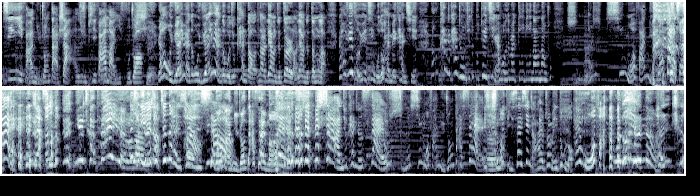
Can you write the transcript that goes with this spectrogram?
新意法女装大厦，它就是批发嘛，以服装。是。然后我远远的，我远远的我就看到那儿亮着字儿了，亮着灯了。然后越走越近，我都还没看清。然后看着看着，我觉得不对劲，然后我在那嘟嘟囔囔，我说什么新魔法女装大赛？你也差太远了。但是你别说真的很像，新魔法女装大赛吗？对，就是煞，你就看成赛。我说什么新魔法女装大赛？是什么比赛现场？还有专门一栋楼，还有魔法？我的天呐，很扯。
